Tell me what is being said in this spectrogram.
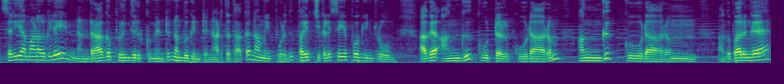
சரியா மாணவர்களே நன்றாக புரிந்திருக்கும் என்று நம்புகின்றேன். அடுத்ததாக நாம் இப்பொழுது பயிற்சிகளை செய்ய போகின்றோம். ஆக அங்கு கூட்டல் கூடாரம் அங்கு கூடாரம். அங்கு பாருங்க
